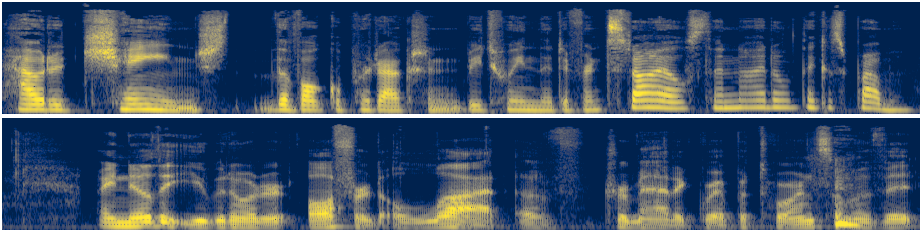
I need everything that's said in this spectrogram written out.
how to change the vocal production between the different styles, then I don't think it's a problem. I know that you've been order, offered a lot of dramatic repertoire, and some hmm. of it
